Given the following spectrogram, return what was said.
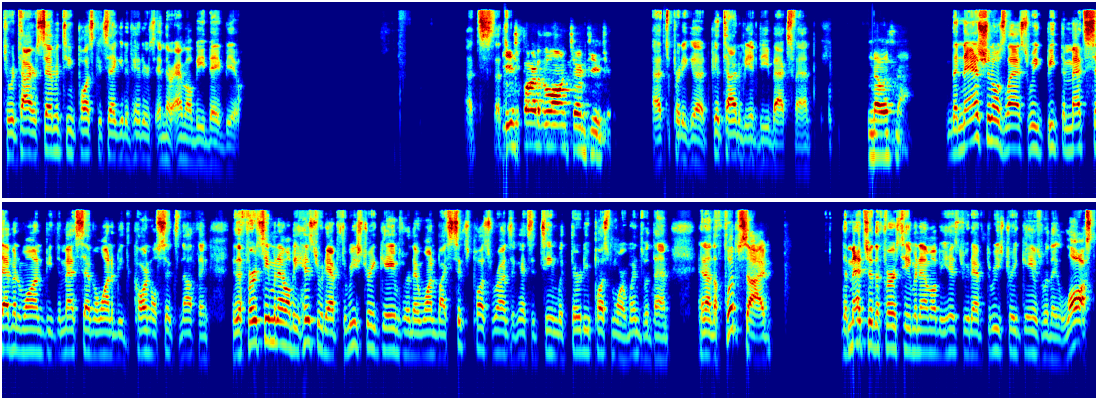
to retire 17 plus consecutive hitters in their MLB debut. That's that's He's part of the long term future. that's pretty good. Good time to be a D-backs fan. No, it's not. The Nationals last week beat the Mets 7 1, beat the Mets 7 1, and beat the Cardinals 6 0. They're the first team in MLB history to have three straight games where they won by six plus runs against a team with 30 plus more wins with them. And on the flip side, the Mets are the first team in MLB history to have three straight games where they lost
